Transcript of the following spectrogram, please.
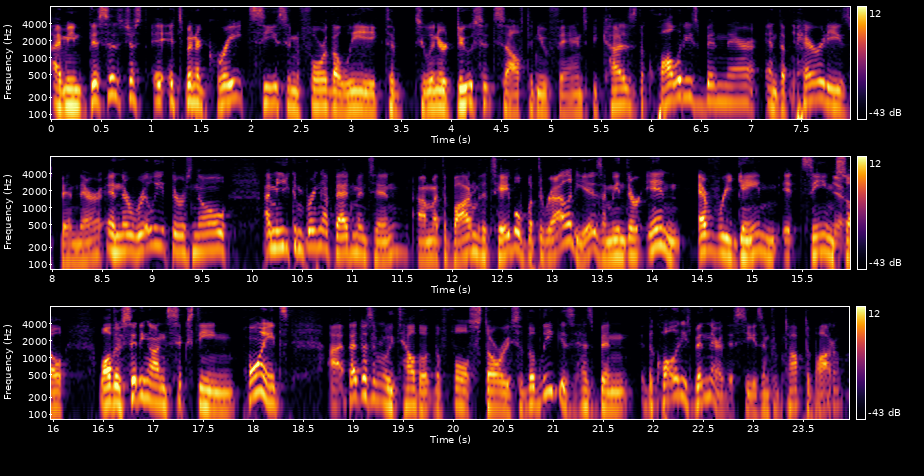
I mean, this is just it's been a great season for the league to to introduce itself to new fans because the quality's been there and the yeah. parity's been there and there really there's no I mean, you can bring up Edmonton um, at the bottom of the table, but the reality is, I mean, they're in every game it seems. Yeah. So, while they're sitting on 16 points, uh, that doesn't really tell the, the full story. So, the league is, has been the quality's been there this season from top to bottom.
